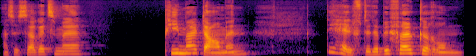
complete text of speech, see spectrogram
also ich sage jetzt mal Pi mal Daumen, die Hälfte der Bevölkerung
